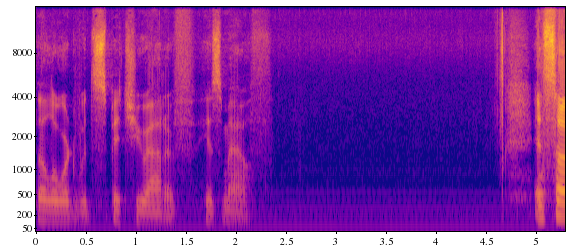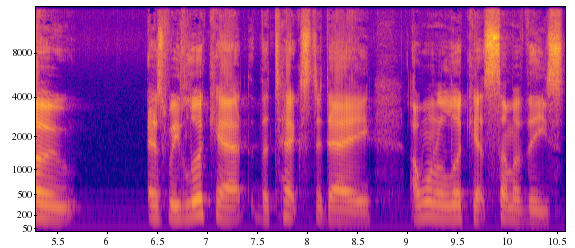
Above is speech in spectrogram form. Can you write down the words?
the Lord would spit you out of his mouth. And so, as we look at the text today, I want to look at some of these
